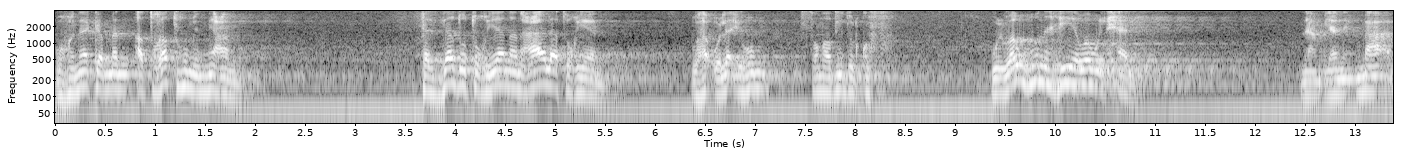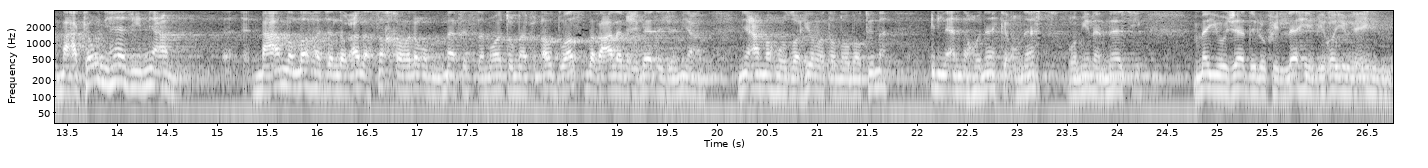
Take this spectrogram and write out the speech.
وهناك من أطغته من نعم فازدادوا طغيانا على طغيان وهؤلاء هم صناديد الكفر. والواو هنا هي واو الحال. نعم يعني مع مع كون هذه النعم مع أن الله جل وعلا سخر لهم ما في السماوات وما في الأرض وأصبغ على العباد جميعا نعمه ظاهرة وباطنة إلا أن هناك أناس ومن الناس من يجادل في الله بغير علم.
